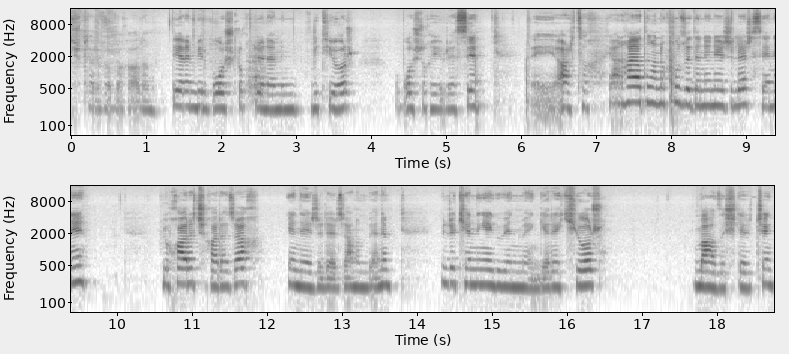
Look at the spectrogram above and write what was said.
şu tarafa bakalım. Diğerin bir boşluk dönemin bitiyor. O boşluk evresi. E, artık yani hayatına nüfuz eden enerjiler seni yukarı çıkaracak enerjiler canım benim. Önce kendine güvenmen gerekiyor. Bazı işler için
